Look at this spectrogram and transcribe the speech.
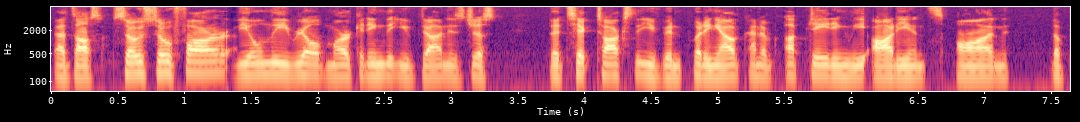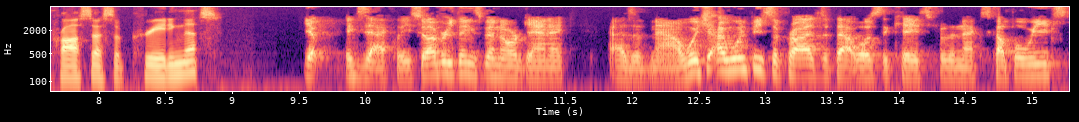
That's awesome. So so far, the only real marketing that you've done is just the TikToks that you've been putting out, kind of updating the audience on the process of creating this. Yep, exactly. So everything's been organic as of now, which I wouldn't be surprised if that was the case for the next couple weeks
